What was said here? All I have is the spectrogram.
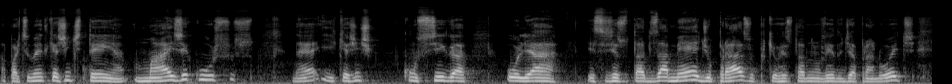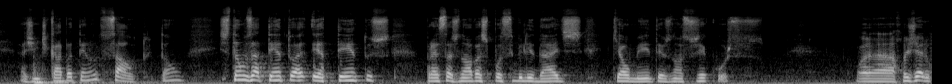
a partir do momento que a gente tenha mais recursos né, e que a gente consiga olhar esses resultados a médio prazo, porque o resultado não vem do dia para a noite, a gente acaba tendo salto. Então, estamos atento, atentos para essas novas possibilidades que aumentem os nossos recursos. Agora, Rogério,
